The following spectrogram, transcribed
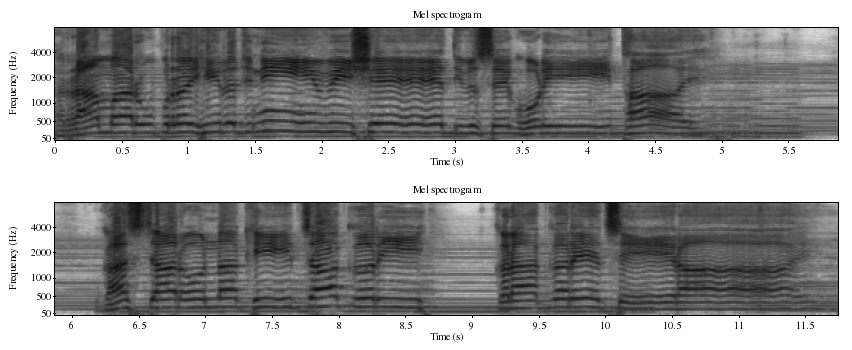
રામા રૂપ રહી રજની વિશે દિવસે ઘોડી થાય. ઘાસચારો નાખી ચાકરી કરા કરે છે રાય.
